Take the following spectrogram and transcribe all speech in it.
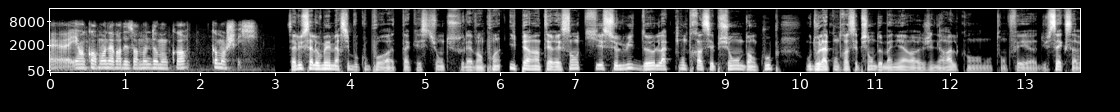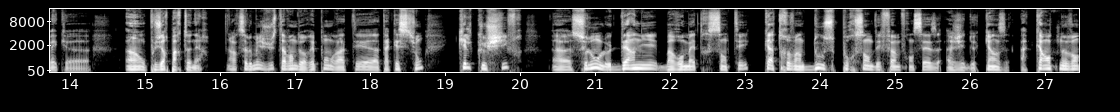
euh, et encore moins d'avoir des hormones dans mon corps. Comment je fais? Salut Salomé, merci beaucoup pour euh, ta question. Tu soulèves un point hyper intéressant qui est celui de la contraception dans le couple ou de la contraception de manière euh, générale quand on fait euh, du sexe avec euh, un ou plusieurs partenaires. Alors Salomé, juste avant de répondre à, ta question, quelques chiffres. selon le dernier baromètre santé, 92% des femmes françaises âgées de 15 à 49 ans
